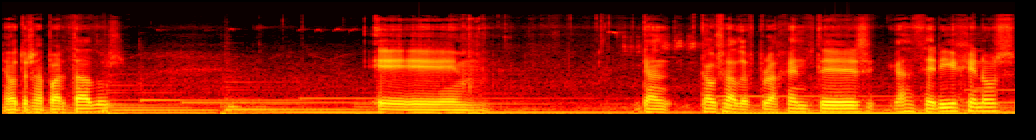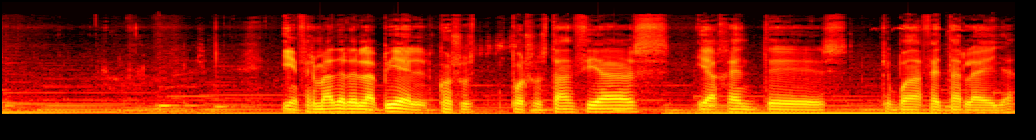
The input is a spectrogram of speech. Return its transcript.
en otros apartados. Eh, causados por agentes cancerígenos y enfermedades de la piel por sustancias y agentes que puedan afectarla a ella.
